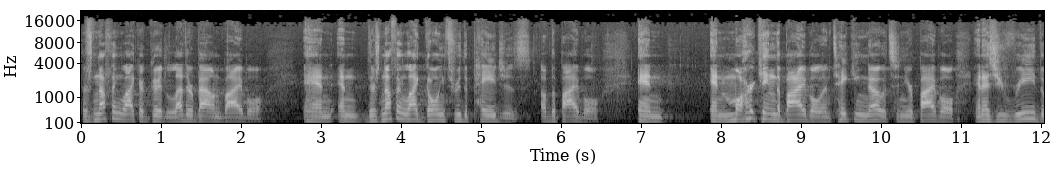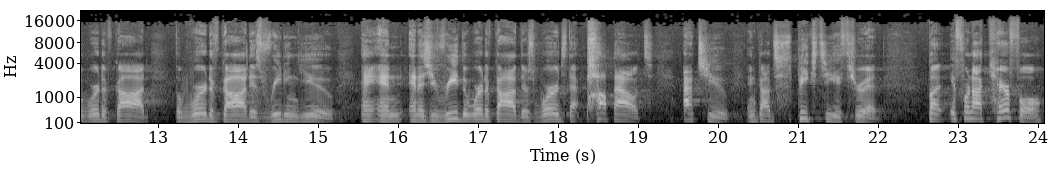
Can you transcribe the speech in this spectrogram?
There's nothing like a good leather bound Bible. And, and there's nothing like going through the pages of the Bible and, and marking the Bible and taking notes in your Bible. And as you read the Word of God, the Word of God is reading you. And, and, and as you read the Word of God, there's words that pop out at you, and God speaks to you through it. But if we're not careful,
